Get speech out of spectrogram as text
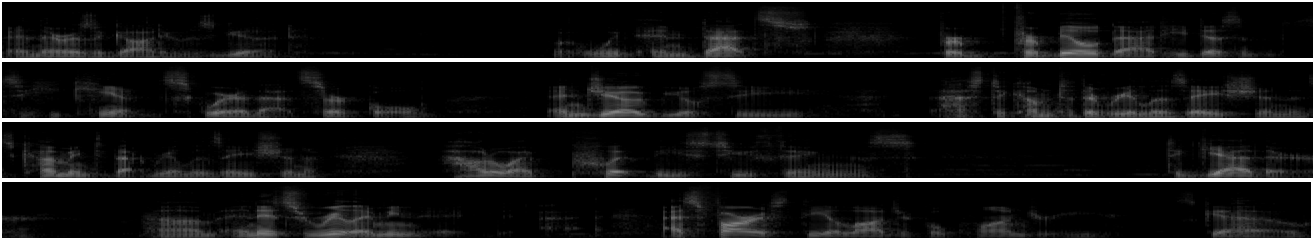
and there is a God who is good, and that's for for Bildad. He doesn't he can't square that circle, and Job, you'll see, has to come to the realization. Is coming to that realization of how do I put these two things together. Um, and it's really, I mean, as far as theological quandaries go,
